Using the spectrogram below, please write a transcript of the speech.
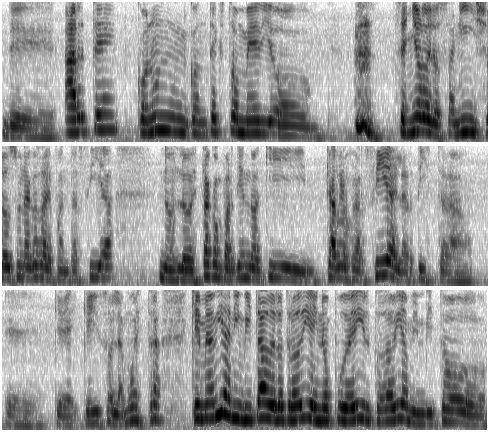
de arte con un contexto medio Señor de los Anillos, una cosa de fantasía. Nos lo está compartiendo aquí Carlos García, el artista eh, que, que hizo la muestra, que me habían invitado el otro día y no pude ir todavía. Me invitó,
